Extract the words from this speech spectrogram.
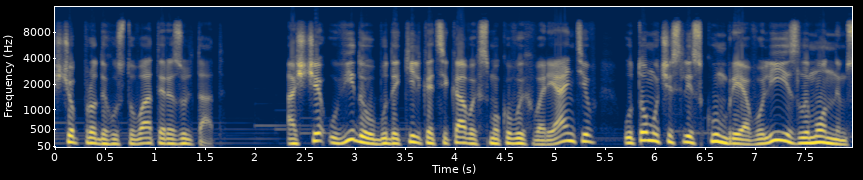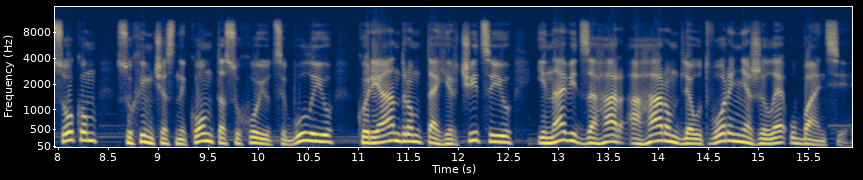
щоб продегустувати результат. А ще у відео буде кілька цікавих смакових варіантів, у тому числі скумбрія в олії з лимонним соком, сухим часником та сухою цибулею, коріандром та гірчицею, і навіть загар-агаром для утворення желе у банці.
